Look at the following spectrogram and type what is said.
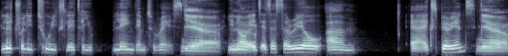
literally two weeks later you laying them to rest. yeah. You know, yeah. it's it's a surreal um, uh, experience yeah.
